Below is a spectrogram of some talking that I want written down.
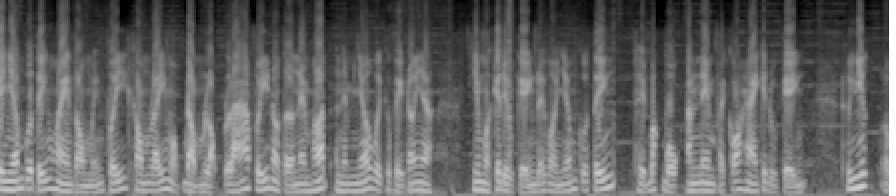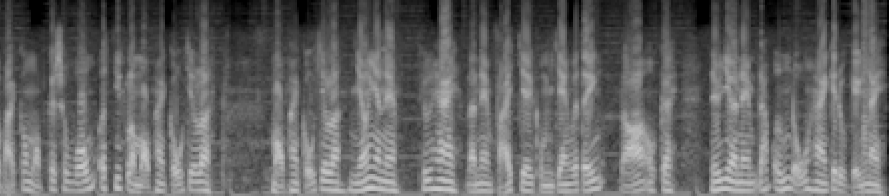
cái nhóm của Tiến hoàn toàn miễn phí, không lấy một đồng lọc lá phí nào từ anh em hết. Anh em nhớ về cái việc đó nha nhưng mà cái điều kiện để vào nhóm của Tiến thì bắt buộc anh em phải có hai cái điều kiện. Thứ nhất là phải có một cái số vốn ít nhất là một hai củ trở lên. Một hai củ trở lên nhớ nha anh em. Thứ hai là anh em phải chơi cùng trang với tiến. Đó ok. Nếu như anh em đáp ứng đủ hai cái điều kiện này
